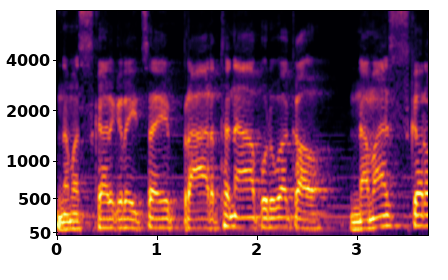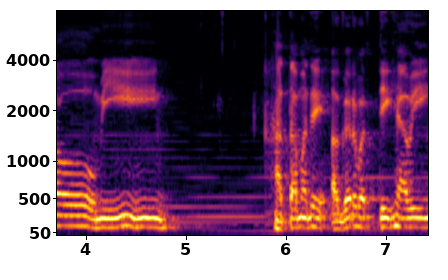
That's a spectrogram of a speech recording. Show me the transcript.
नमस्कार करायचा आहे प्रार्थनापूर्वक. नमस्करो मी हातामध्ये अगरबत्ती घ्यावी.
